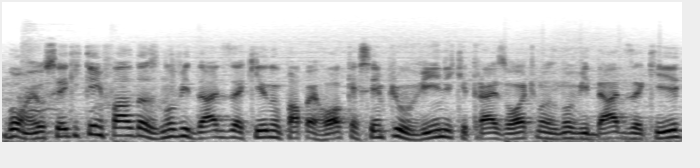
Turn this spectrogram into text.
Bom, eu sei que quem fala das novidades aqui no Papo é Rock é sempre o Vini, que traz ótimas novidades aqui.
